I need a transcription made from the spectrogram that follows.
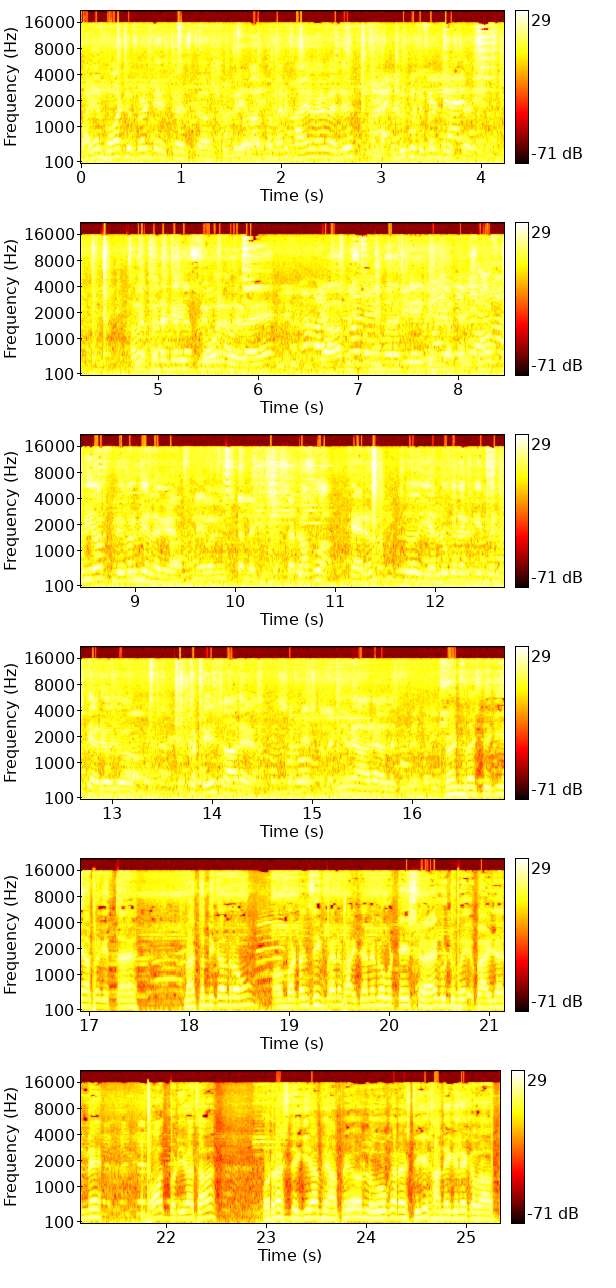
भाईजान बहुत डिफरेंट टेस्ट है इसका। शुक्रिया कबाब का मैंने खाए हुए हैं वैसे? बिल्कुल डिफरेंट टेस्ट है इसका। अलग तरह का एक फ्लेवर आ होता रहा है। है कि आप इसको मुँह में रख के ही घुल जाता है? सॉफ्ट भी और फ्लेवर भी अलग है। फ्लेवर भी इसका अलग है सर आप कह रहे हो ना कुछ येलो कलर की मिर्च कह रहे हो जो आप। उसका टेस्ट आ रहा है। इसका टेस्ट अलग मुँह में आ रहा है अलग से। फ्रेंड्स बस देखिए यहाँ पे कितना है। मैं तो निकल रहा हूँ और मटन सीख मैंने भाईजान ने मेरे को टेस्ट कराया गुड्डू भाईजान ने। बहुत बढ़िया था। और रश देखिए आप यहाँ पे और लोगों का रश देखिए खाने के लिए कबाब।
